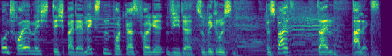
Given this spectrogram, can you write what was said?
und freue mich, dich bei der nächsten Podcast-Folge wieder zu begrüßen. Bis bald, dein Alex.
